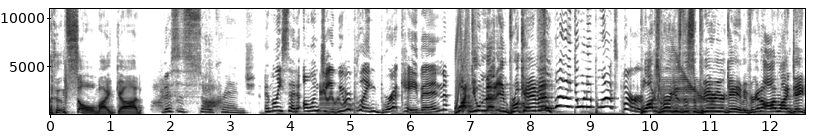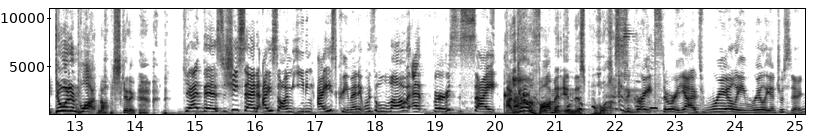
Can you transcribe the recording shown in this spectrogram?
oh my god. This is so cringe. Emily said, OMG, we were playing Brookhaven. What? You met in Brookhaven? What are they doing in Bloxburg? Bloxburg is the superior game. If you're gonna online date, do it in Block. No, I'm just kidding. Get this. She said, I saw him eating ice cream and it was love at first sight. I'm gonna vomit in this pool. This is a great story. Yeah, it's really, really interesting.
